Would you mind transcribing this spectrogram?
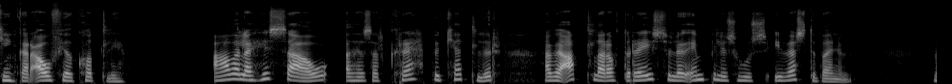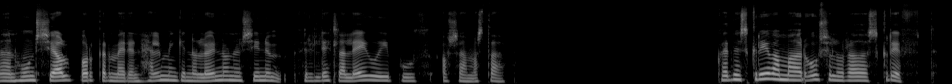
kinkar áfjöð kolli. Aðalega hissa á að þessar kreppu kellur hafi allar áttu reysuleg einbílishús í vestubænum, meðan hún sjálf borgar meirinn helmingin og laununum sínum fyrir litla leigu íbúð á sama stað. Hvernig skrifa maður ósjálfur aða skrift,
